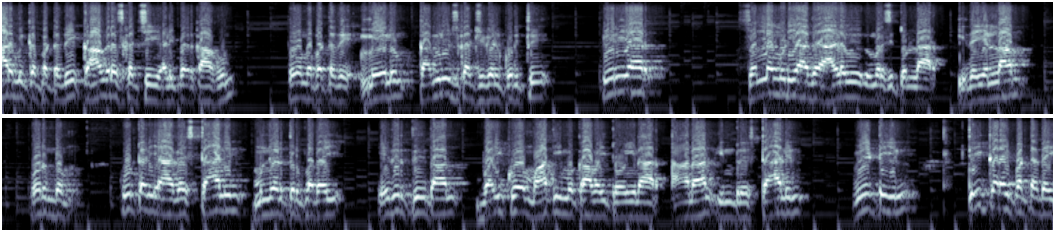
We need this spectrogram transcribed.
ஆரம்பிக்கப்பட்டது காங்கிரஸ் கட்சியை அளிப்பதற்காகவும் துவங்கப்பட்டது. மேலும் கம்யூனிஸ்ட் கட்சிகள் குறித்து பெரியார் சொல்ல முடியாத அளவு விமர்சித்துள்ளார். இதையெல்லாம் பொருந்தும். கூட்டணியாக ஸ்டாலின் முன்னெடுத்திருப்பதை எதிர்த்து தான் வைகோ மதிமுகவை துவங்கினார். ஆனால் இன்று ஸ்டாலின் வேட்டியில் தீக்கரைப்பட்டதை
